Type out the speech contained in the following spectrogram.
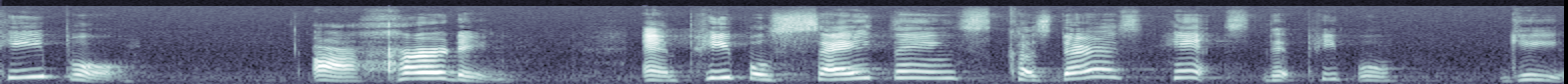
people are hurting and people say things, because there's hints that people give.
